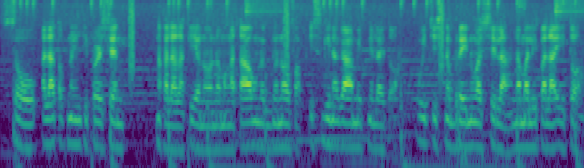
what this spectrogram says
So, a lot of 90% na kalalaki ano, ng mga taong nagno-nofap is ginagamit nila ito. Which is na brainwash sila na mali pala ito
